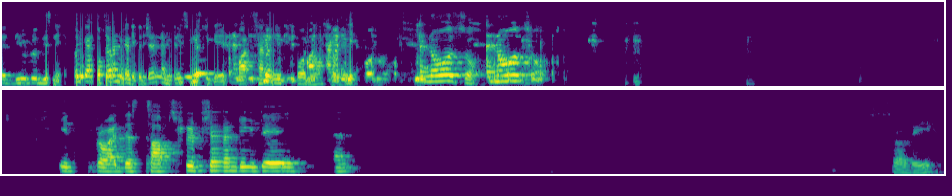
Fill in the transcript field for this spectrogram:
uh, due to this nature. So you can observe and attention and investigate what's happening for what's happening and also and also it provides the subscription detail and sorry.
